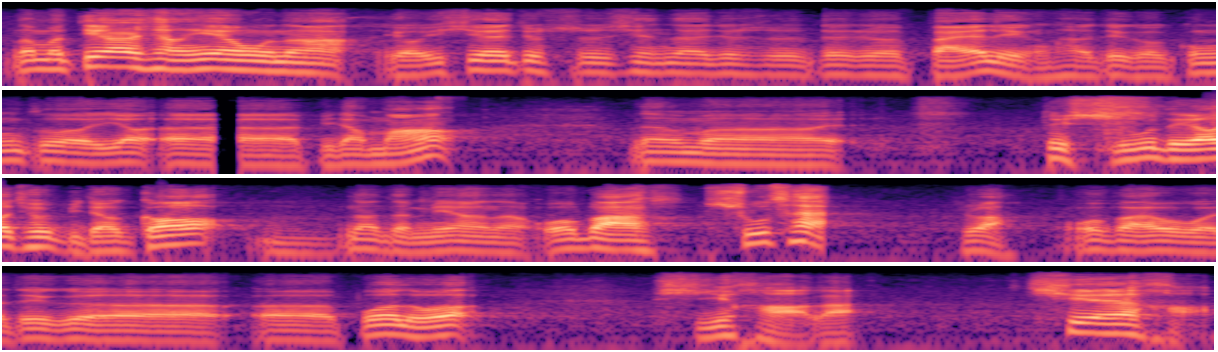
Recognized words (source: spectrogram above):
那么第二项业务呢，有一些就是现在就是这个白领他这个工作要呃比较忙，那么对食物的要求比较高。嗯，那怎么样呢？我把蔬菜是吧？我把我这个呃菠萝洗好了，切好，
